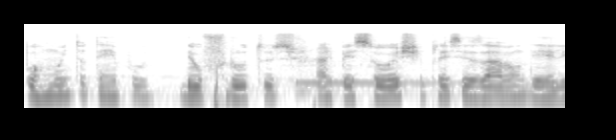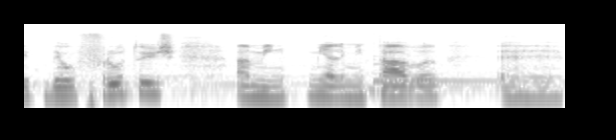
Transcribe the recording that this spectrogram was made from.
por muito tempo deu frutos às pessoas que precisavam dele, deu frutos a mim, me alimentava, é,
